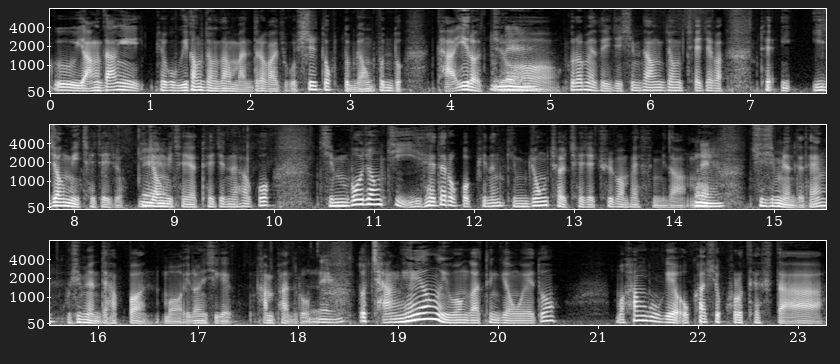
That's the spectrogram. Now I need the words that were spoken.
그 양당이 결국 위성정당 만들어가지고 실속도 명분도 다 잃었죠. 네. 그러면서 이제 심상정 체제가 퇴- 이- 이정미 체제죠. 네. 이정미 체제 퇴진을 하고 진보 정치 2세대로 꼽히는 김종철 체제 출범했습니다. 뭐 네. 70년대생, 90년대 학번 뭐 이런 식의 간판으로 네. 또 장혜영 의원 같은 경우에도 뭐 한국의 오카시오 코르테스다.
